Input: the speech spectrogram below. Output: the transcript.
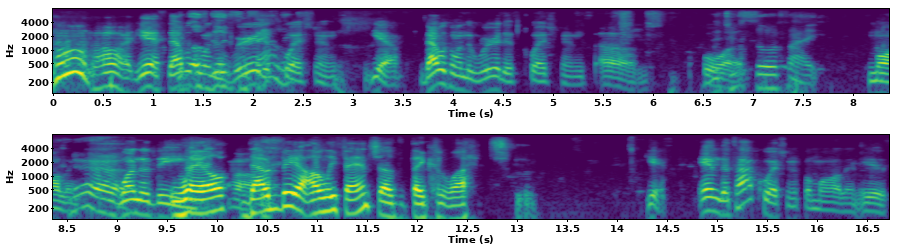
Oh Lord, yes, that It was one of the weirdest questions. Yeah, that was one of the weirdest questions um, would for you sword fight? Marlon. Yeah. One of the Well, uh, that would be an OnlyFans show that they could watch. yes, and the top question for Marlon is,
